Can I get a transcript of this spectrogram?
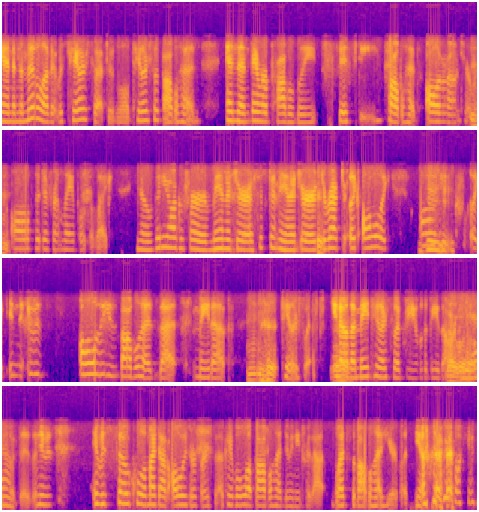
and in the middle of it was Taylor Swift. It was a little Taylor Swift bobblehead, and then there were probably 50 bobbleheads all around her Mhm. with all of the different labels of like, you know, videographer, manager, assistant manager, director, like all like all these cr- like and it was all these bobbleheads that made up Taylor Swift. You Yeah. know, that made Taylor Swift be able to be the Oh, artist wow. Taylor Swift is. And it was it was so cool. My dad always refers to okay, well what bobblehead do we need for that? What's the bobblehead here? But you know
